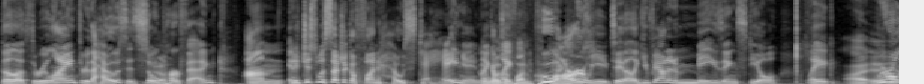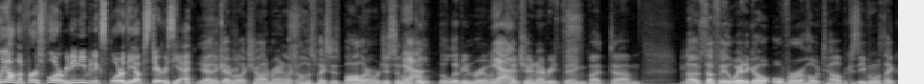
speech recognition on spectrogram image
the through line through the house is so Yeah. perfect. Um, and it just was such like a fun house to hang in. Like I'm like, fun who are house. we to like? You found an amazing steal. Like I, it- We were yeah. only on the first floor. We didn't even explore the upstairs yet. Yeah, I think everyone like Sean ran like, oh, this place is baller, and we're just in like Yeah. the, the living room and Yeah. the kitchen and everything. But um, no, it's definitely the way to go over a hotel because even with like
